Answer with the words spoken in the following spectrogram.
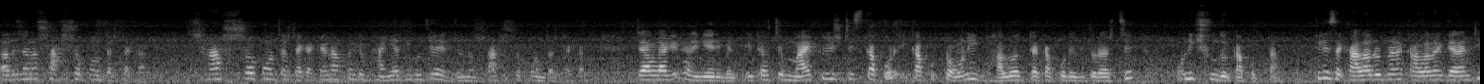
তাদের জন্য সাতশো পঞ্চাশ টাকা। সাতশো পঞ্চাশ টাকা। কেন আপনাকে ভাঙিয়া দিব যে? এর জন্য সাতশো পঞ্চাশ টাকা। যার লাগে খালি নিয়ে নেবেন। এটা হচ্ছে মাইক্রো স্টিচ কাপড়। এই কাপড়টা অনেক ভালো একটা কাপড়ের ভিতরে আসছে। অনেক সুন্দর কাপড়টা। ঠিক আছে? কালার উঠবে না। কালারের গ্যারান্টি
